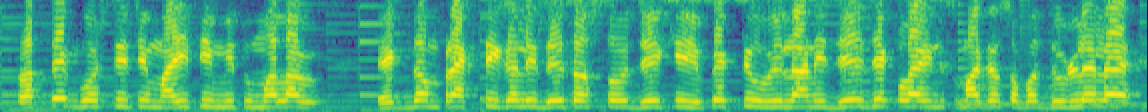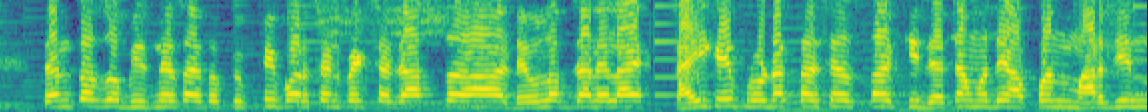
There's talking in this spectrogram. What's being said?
प्रत्येक गोष्टीची माहिती मी तुम्हाला एकदम प्रॅक्टिकली देत असतो जे की इफेक्टिव्ह होईल आणि जे जे क्लायंट्स माझ्यासोबत जुडलेले आहे त्यांचा जो बिझनेस आहे तो फिफ्टी पर्सेंटपेक्षा जास्त डेव्हलप झालेला आहे. काही काही प्रोडक्ट असे असतात की ज्याच्यामध्ये आपण मार्जिन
